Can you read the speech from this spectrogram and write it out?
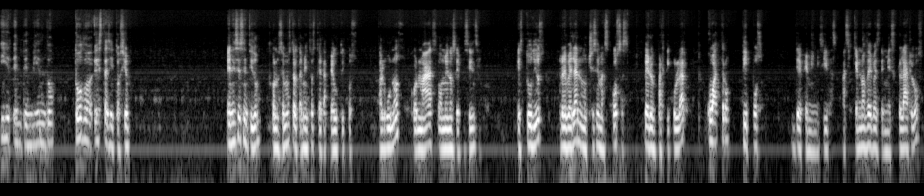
ir entendiendo toda esta situación. En ese sentido, conocemos tratamientos terapéuticos, algunos con más o menos eficiencia. Estudios revelan muchísimas cosas, pero en particular cuatro tipos de feminicidas. Así que no debes de mezclarlos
